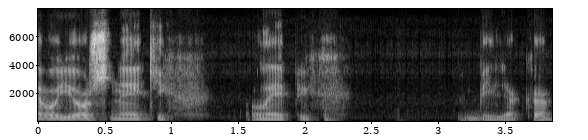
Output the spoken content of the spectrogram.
Evo još nekih lepih biljaka.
